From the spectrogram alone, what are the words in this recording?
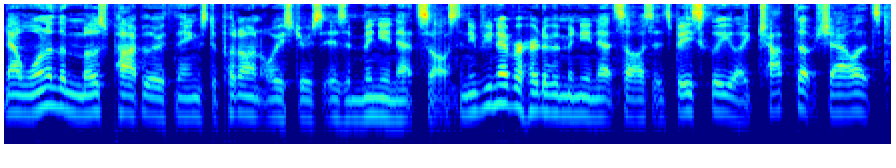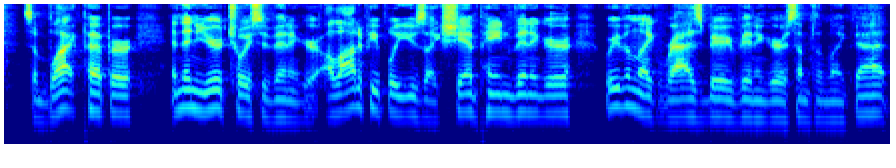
Now, one of the most popular things to put on oysters is a mignonette sauce. And if you've never heard of a mignonette sauce, it's basically like chopped up shallots, some black pepper, and then your choice of vinegar. A lot of people use like champagne vinegar or even like raspberry vinegar or something like that.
